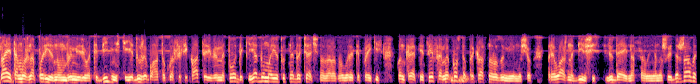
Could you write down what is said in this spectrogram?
Знаєте, можна по-різному вимірювати бідність. Є дуже багато класифікаторів і методиків. Я думаю, тут недочечно зараз говорити про якісь конкретні цифри. Ми просто прекрасно розуміємо, що переважна більшість людей населення нашої держави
